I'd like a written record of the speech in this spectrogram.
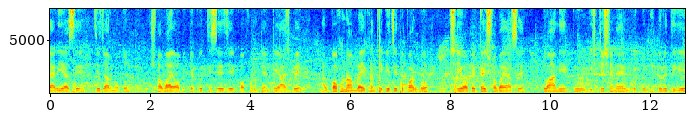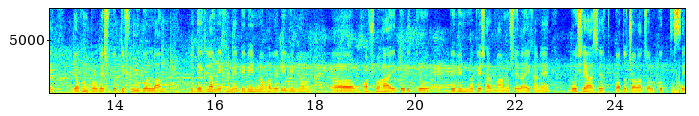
দাঁড়িয়ে আছে যে যার মতো। সবাই অপেক্ষা করতেছে যে কখন ট্রেনটি আসবে। আর কখন আমরা এখান থেকে যেতে পারব, সেই অপেক্ষায় সবাই আছে। তো আমি একটু স্টেশনের একটু ভিতরের দিকে যখন প্রবেশ করতে শুরু করলাম, তো দেখলাম এখানে বিভিন্নভাবে বিভিন্ন অসহায়, দরিদ্র, বিভিন্ন পেশার মানুষেরা এখানে বসে আছে, পথ চলাচল করতেছে।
